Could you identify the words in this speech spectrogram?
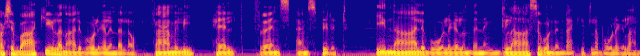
പക്ഷെ ബാക്കിയുള്ള നാല് ബോളുകളുണ്ടല്ലോ family health friends and spirit ഈ നാല് ബോളുകളും തന്നെ ഗ്ലാസ് കൊണ്ട് ഉണ്ടാക്കിയിട്ടുള്ള ബോളുകളാണ്.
